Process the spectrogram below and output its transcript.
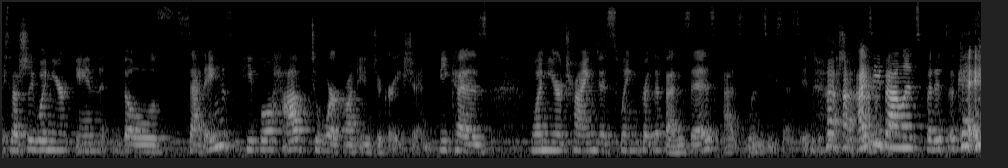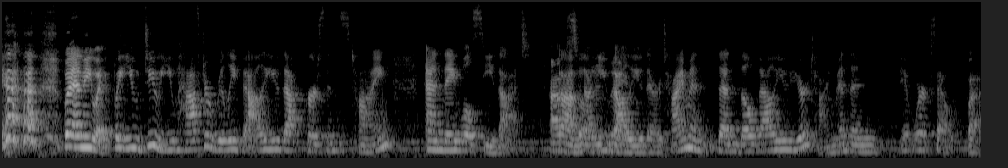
especially when you're in those settings, people have to work on integration because when you're trying to swing for the fences, as Lindsay says, integration. I say balance, but it's okay. but anyway, but you do. You have to really value that person's time, and they will see that um, that you value their time, and then they'll value your time, and then it works out. But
